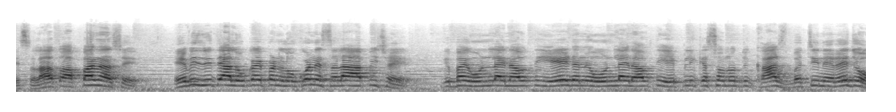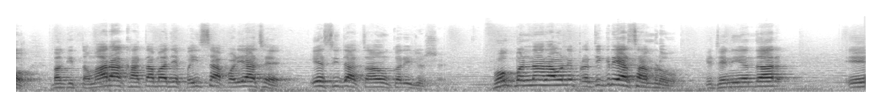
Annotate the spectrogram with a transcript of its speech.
એ સલાહ તો આપવાના છે. એવી જ રીતે આ લોકોએ પણ લોકોને સલાહ આપી છે કે ભાઈ ઓનલાઈન આવતી એડ અને ઓનલાઈન આવતી એપ્લિકેશનોથી ખાસ બચીને રહેજો. બાકી તમારા ખાતામાં જે પૈસા પડ્યા છે, એ સીધા ચાઉ કરી જશે. ભોગ બનનારાઓની પ્રતિક્રિયા સાંભળો કે જેની અંદર એ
